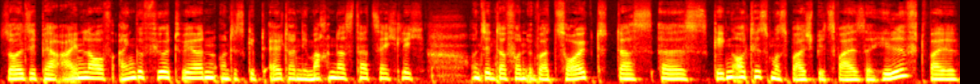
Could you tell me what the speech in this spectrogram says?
soll sie per Einlauf eingeführt werden. Und es gibt Eltern, die machen das tatsächlich und sind davon überzeugt, dass es gegen Autismus beispielsweise hilft, weil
